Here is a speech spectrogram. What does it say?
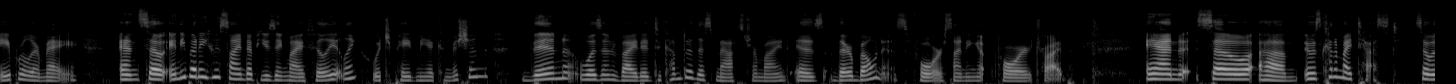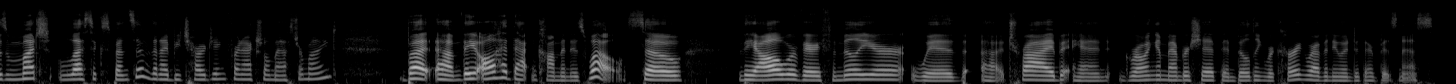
April or May. And so anybody who signed up using my affiliate link, which paid me a commission, then was invited to come to this mastermind as their bonus for signing up for Tribe. And so um, it was kind of my test. So it was much less expensive than I'd be charging for an actual mastermind. But um, they all had that in common as well. So they all were very familiar with uh, tribe and growing a membership and building recurring revenue into their business.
